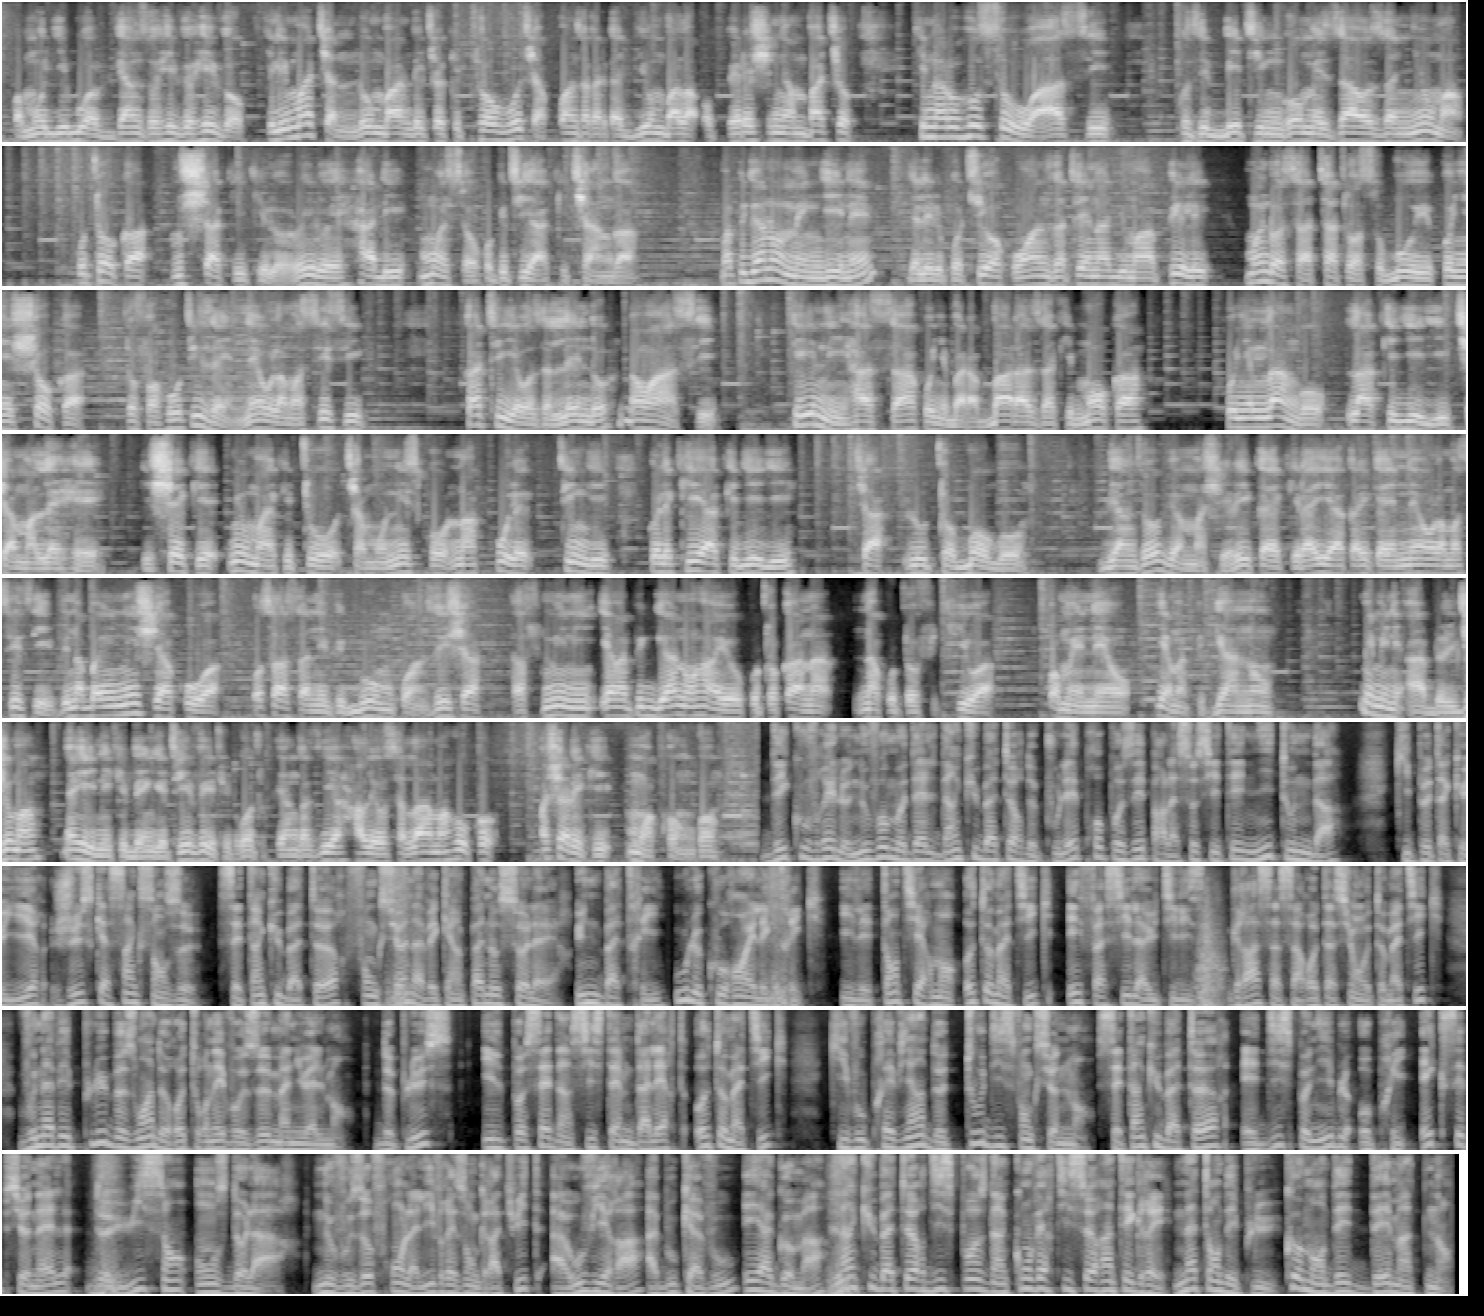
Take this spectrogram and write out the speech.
Kwa mujibu wa vyanzo hivyo hivyo, kilima cha Ndumba ndicho kitovu cha kwanza katika jumba la operesheni ambacho kinaruhusu waasi kudhibiti ngome zao za nyuma kutoka Mshaki, Kilorilwe hadi Mweso kupitia Kichanga. Mapigano mengine yaliripotiwa kuanza tena Jumapili mwendo wa saa tatu asubuhi kwenye shoka tofauti za eneo la Masisi kati ya wazalendo na waasi. Hii ni hasa kwenye barabara za Kimoka kwenye lango la kijiji cha Malehe, Kisheke nyuma ya kituo cha Monisco na kule Tingi kuelekea kijiji cha Lutobogo. Vyanzo vya mashirika ya kiraia katika eneo la Masisi vinabainisha kuwa kwa sasa ni vigumu kuanzisha tathmini ya mapigano hayo kutokana na kutofikiwa kwa maeneo ya mapigano. Découvrez le nouveau modèle d'incubateur de poulet proposé par la société Nitunda qui peut accueillir jusqu'à 500 œufs. Cet incubateur fonctionne avec un panneau solaire, une batterie ou le courant électrique. Il est entièrement automatique et facile à utiliser. Grâce à sa rotation automatique, vous n'avez plus besoin de retourner vos œufs manuellement. De plus, il possède un système d'alerte automatique qui vous prévient de tout dysfonctionnement. Cet incubateur est disponible au prix exceptionnel de 811 dollars. Nous vous offrons la livraison gratuite à Ouvira, à Bukavu et à Goma. L'incubateur dispose d'un convertisseur intégré. N'attendez plus, commandez dès maintenant.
